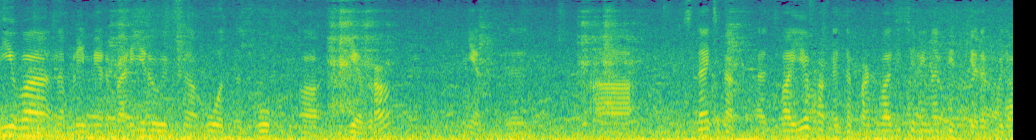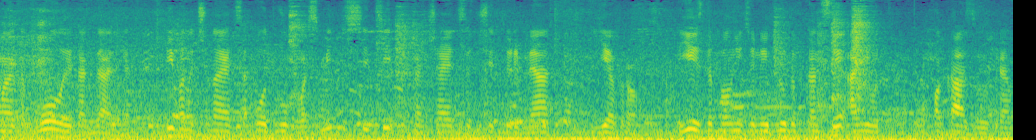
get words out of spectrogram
пиво, например, варьируется от 2 э, евро. Нет, а, знаете как, э, 2 евро это прохладительные напитки, я так понимаю, это кола и так далее. Пиво начинается от 2,80 и кончается 4 евро. Есть дополнительные блюда в конце, они вот показываю прям,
